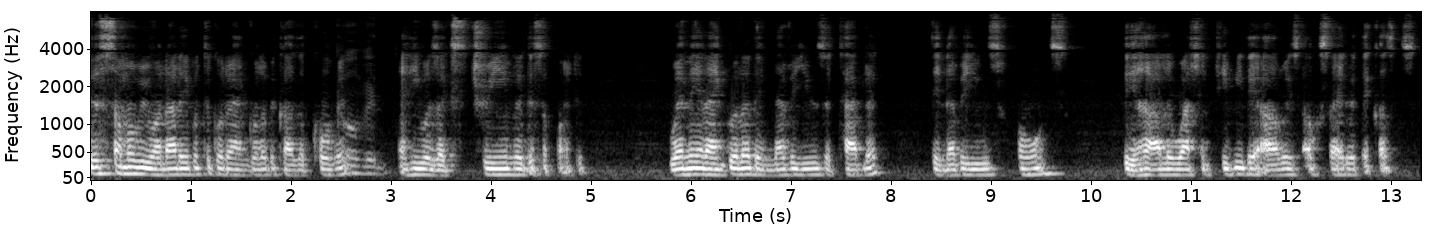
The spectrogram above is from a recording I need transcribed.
This summer we were not able to go to Anguilla because of COVID, COVID. and he was extremely disappointed. When they're in Anguilla, they never use a tablet. They never use phones. They hardly watching TV. They're always outside with their cousins.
